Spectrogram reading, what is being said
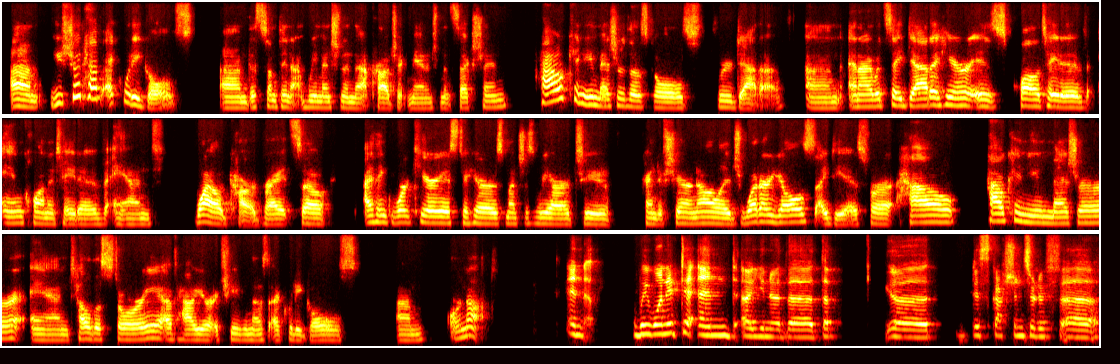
Um, you should have equity goals. Um, that's something that we mentioned in that project management section. How can you measure those goals through data? Um, and I would say data here is qualitative and quantitative and wild card, right? So I think we're curious to hear as much as we are to kind of share knowledge. What are y'all's ideas for how how can you measure and tell the story of how you're achieving those equity goals um, or not? And we wanted to end, uh, you know, the the uh, discussion sort of uh,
